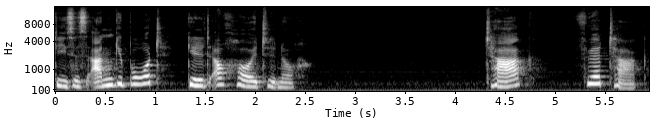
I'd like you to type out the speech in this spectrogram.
Dieses Angebot gilt auch heute noch. Tag für Tag.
